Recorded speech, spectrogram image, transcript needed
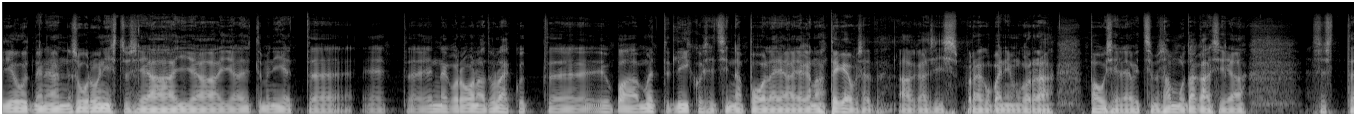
jõudmine on suur unistus ja, ja, ja ütleme nii, et, et enne koroona tulekut juba mõtted liikusid sinnapoole ja, ja ka noh, tegevused, aga siis praegu panime korra pausile ja võtsime sammu tagasi ja sest,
